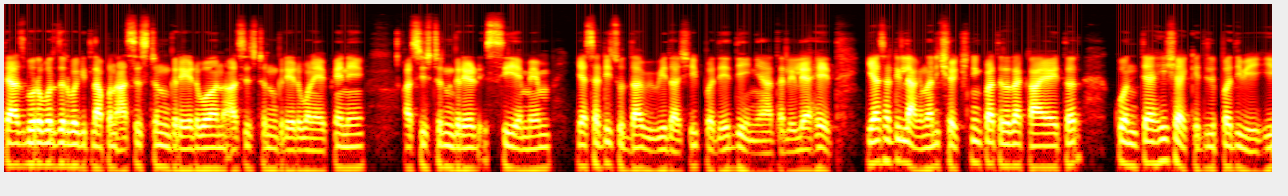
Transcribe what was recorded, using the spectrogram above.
त्याचबरोबर जर बघितलं आपण assistant grade one assistant grade one F N A assistant grade C M M यासाठी सुद्धा विविध अशी पदे देण्यात आलेली आहेत. यासाठी लागणारी शैक्षणिक पात्रता काय आहे? तर कोणत्याही शाखेतील पदवी ही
